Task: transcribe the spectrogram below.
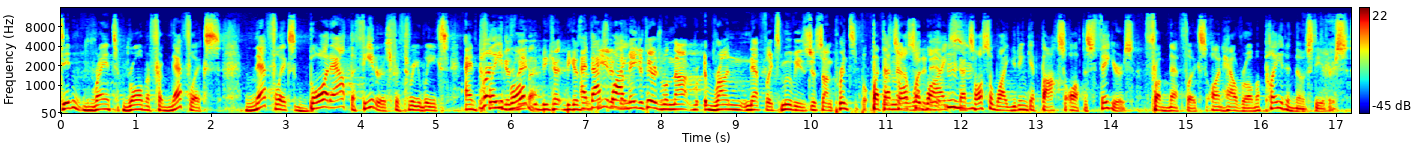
didn't rent Roma from Netflix. Netflix bought out the theaters for three weeks and right, played because Roma. They, because because and the, that's theater, why, the major theaters will not run Netflix movies just on principle. But that's also what why it is. that's also why you didn't get box office figures from Netflix on how Roma played in those theaters.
